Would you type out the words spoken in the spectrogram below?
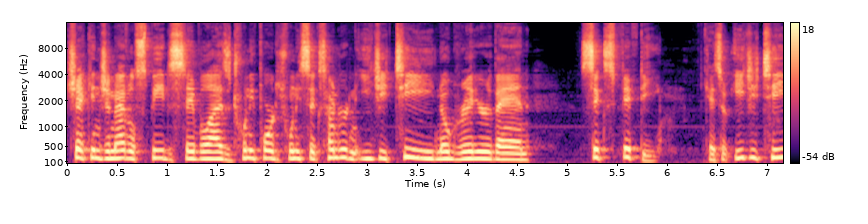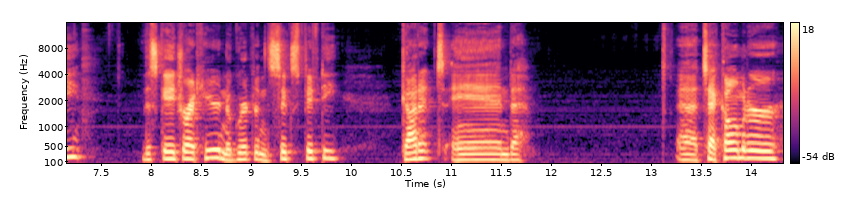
Check engine idle speed to stabilize at 24 to 2600 and EGT no greater than 650. Okay, so EGT this gauge right here, no greater than 650. Got it. And uh, tachometer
